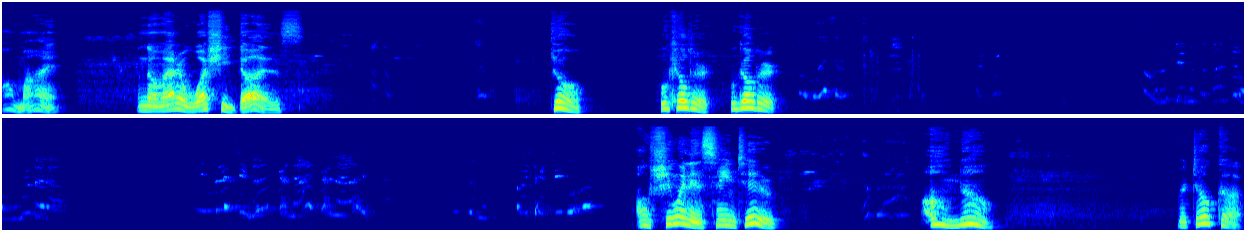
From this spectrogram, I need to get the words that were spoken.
Oh my. No matter what she does. Yo, who killed her? Who killed her? Oh, she went insane too. Oh no. Madoka.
